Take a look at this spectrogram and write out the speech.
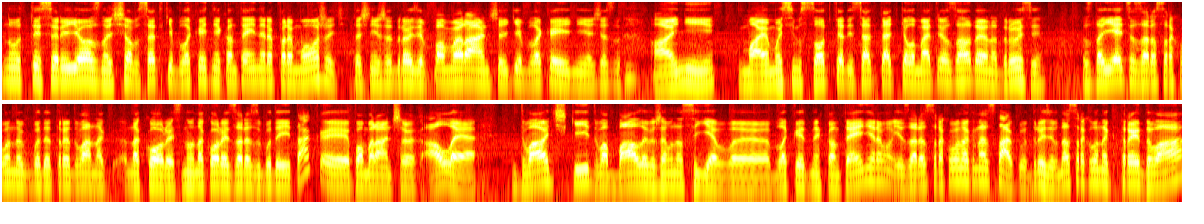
Ну ти серйозно, що все-таки блакитні контейнери переможуть? Точніше, друзі, помаранчі, які блакитні. Я щас... А ні, маємо 755 км за годину, друзі. Здається, зараз рахунок буде 3-2 на, на користь. Ну, на користь зараз буде і так е, помаранчевих, але. Два очки, два бали вже в нас є в е, блакитних контейнерах. І зараз рахунок у нас так. Друзі, в нас рахунок 3-2.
